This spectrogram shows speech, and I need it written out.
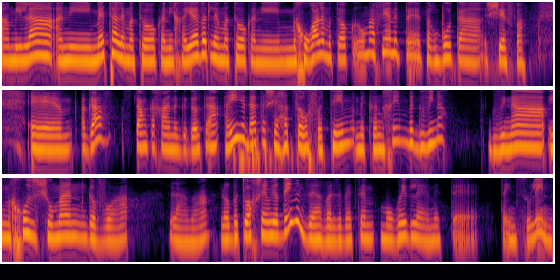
המילה אני מתה למתוק, אני חייבת למתוק, אני מכורה למתוק, הוא מאפיין את אה, תרבות השפע. אמ, אגב, סתם ככה אנקדוטה, האם ידעת שהצרפתים מקנחים בגבינה? גבינה עם אחוז שומן גבוה, למה? לא בטוח שהם יודעים את זה, אבל זה בעצם מוריד להם את, אה, את האינסולין,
